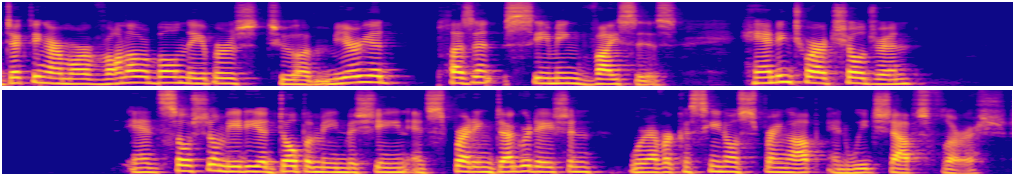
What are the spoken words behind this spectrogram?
addicting our more vulnerable neighbors to a myriad pleasant seeming vices, handing to our children and social media dopamine machine and spreading degradation wherever casinos spring up and weed shops flourish.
